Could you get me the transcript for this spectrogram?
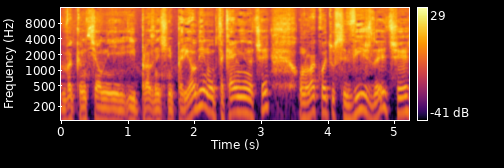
вакансионни и празнични периоди, но така или иначе, онова, което се вижда е, че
